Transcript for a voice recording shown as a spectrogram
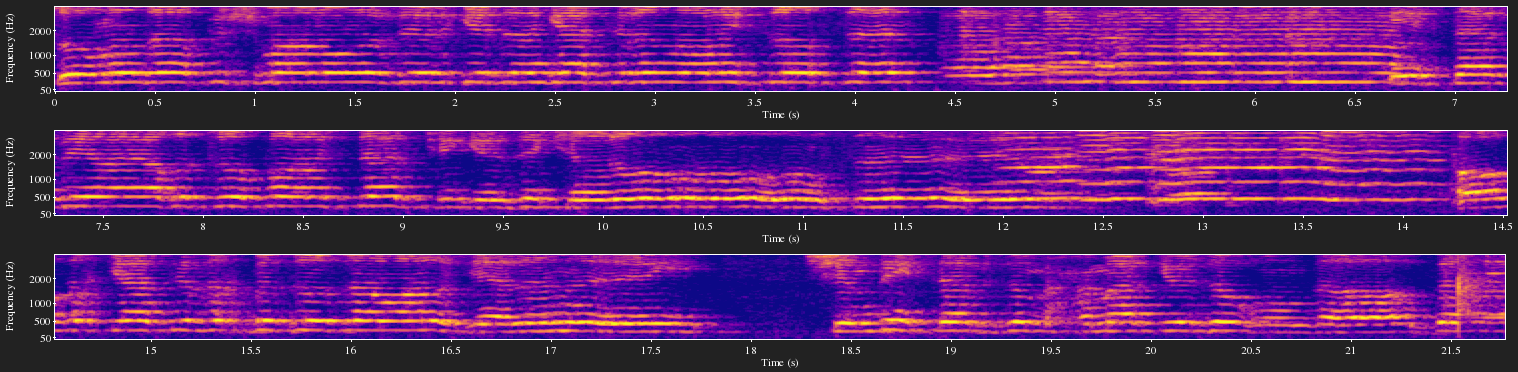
Sonunda pişman olur der gidin getirin onu sen İster bir ayağı topar ister ki gözü kör olsun. Aldık getirdik biz o zavallı gelini Şimdi ise bizim Mehmet göz oğlunda beğenmezler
